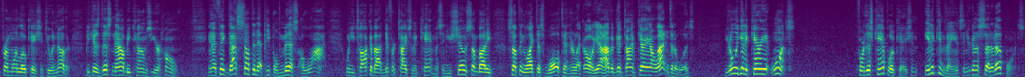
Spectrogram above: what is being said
from one location to another, because this now becomes your home. And I think that's something that people miss a lot when you talk about different types of encampments and you show somebody something like this wall tent and they're like, oh yeah, I have a good time carrying all that into the woods. You're only going to carry it once for this camp location in a conveyance and you're going to set it up once.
